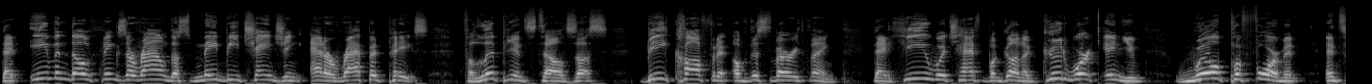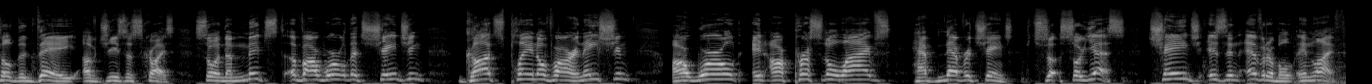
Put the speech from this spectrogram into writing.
that even though things around us may be changing at a rapid pace, Philippians tells us, be confident of this very thing, that he which hath begun a good work in you will perform it until the day of Jesus Christ. So, in the midst of our world that's changing, God's plan over our nation, our world, and our personal lives have never changed. So, so yes, change is inevitable in life.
